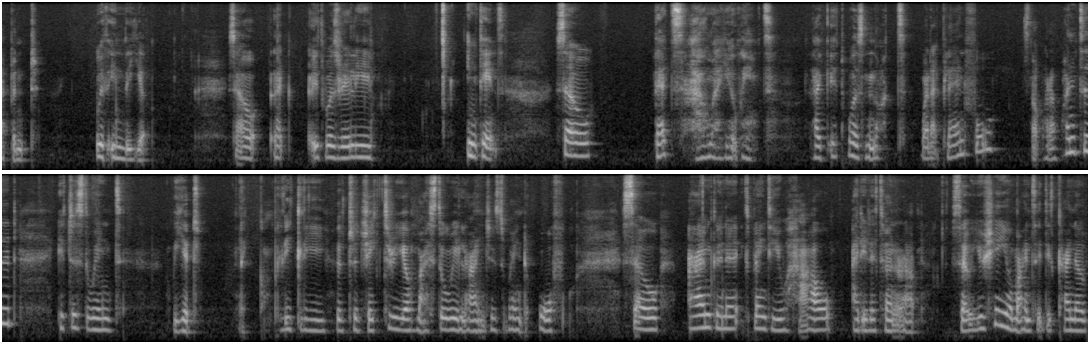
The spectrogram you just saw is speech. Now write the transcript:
happened within the year. So like it was really intense. So that's how my year went. Like it was not what I planned for. It's not what I wanted. It just went weird. Like completely the trajectory of my storyline just went awful. So I'm gonna explain to you how I did a turnaround. So usually your mindset is kind of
